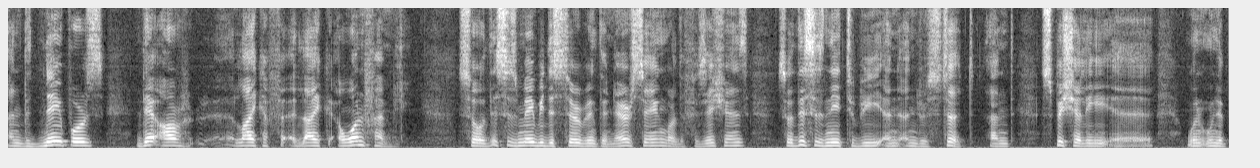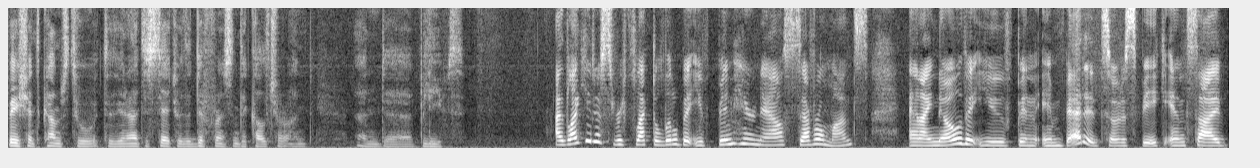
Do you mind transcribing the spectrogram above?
and the neighbors, they are uh, like a like a one family. So this is maybe disturbing the nursing or the physicians. So this is need to be un- understood, and especially uh, when, when a patient comes to, to the United States with a difference in the culture and and uh, beliefs. I'd like you to just reflect a little bit. You've been here now several months, and I know that you've been embedded, so to speak, inside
